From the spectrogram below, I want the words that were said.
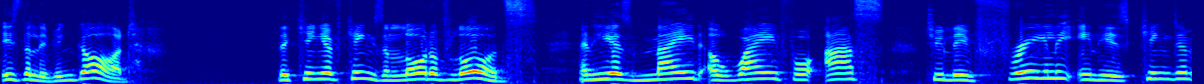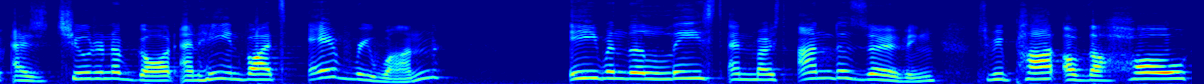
is the living God, the King of kings and Lord of lords. And he has made a way for us to live freely in his kingdom as children of God. And he invites everyone, even the least and most undeserving, to be part of the whole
